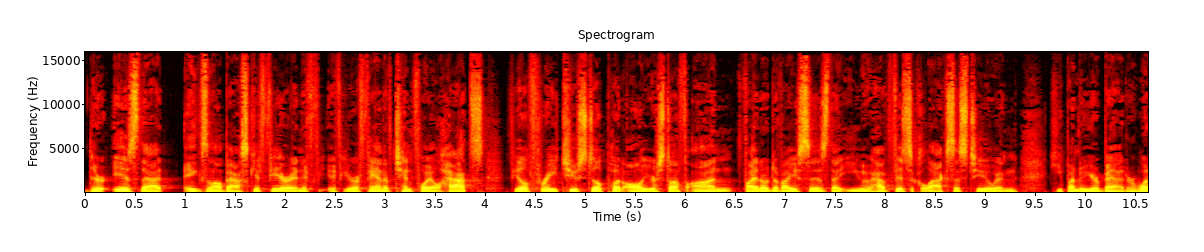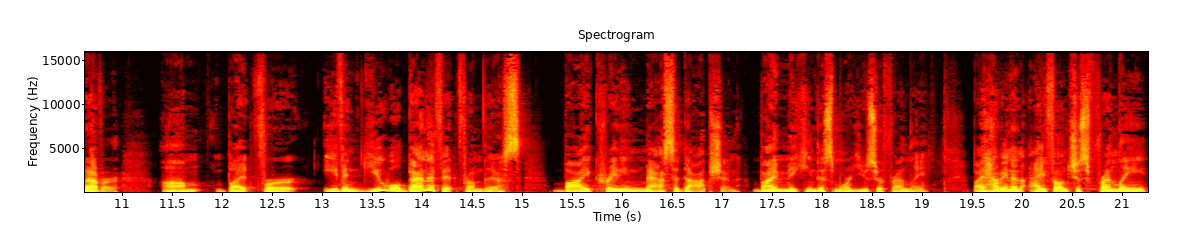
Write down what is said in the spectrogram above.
there is that eggs in all basket fear. And if, if you're a fan of tinfoil hats, feel free to still put all your stuff on FIDO devices that you have physical access to and keep under your bed or whatever. Um, but for even you will benefit from this by creating mass adoption, by making this more user friendly. By having an iPhone just friendly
